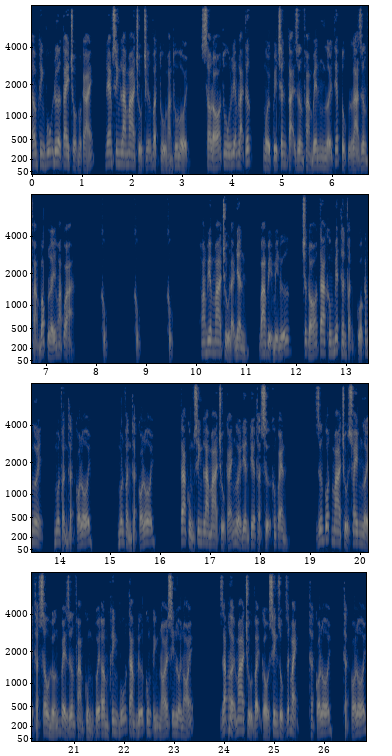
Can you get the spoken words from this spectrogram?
âm kinh vũ đưa tay trộm một cái, đem sinh la ma chủ chữ vật thủ hoàn thu hồi, sau đó thu liễm lại tức, ngồi quỳ chân tại dương phàm bên người tiếp tục là dương phàm bóc lấy hoa quả. Khúc khúc khúc Hoàng viêm ma chủ đại nhân, ba vị mỹ nữ, trước đó ta không biết thân phận của các ngươi, muôn phần thật có lỗi. Muôn phần thật có lỗi. Ta cùng sinh la ma chủ cái người điên kia thật sự không quen. Dương cốt ma chủ xoay người thật sâu hướng về dương phàm cùng với âm khinh vũ tam nữ cung kính nói xin lỗi nói. Giáp hợi ma chủ vậy cầu sinh dục rất mạnh, thật có lỗi, thật có lỗi.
